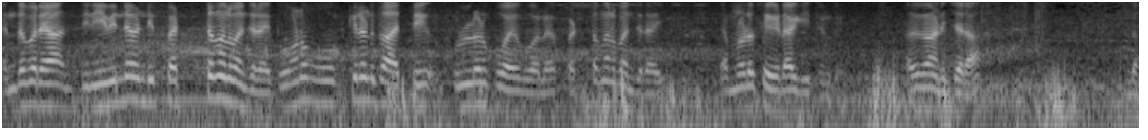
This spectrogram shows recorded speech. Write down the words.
എന്താ പറയാ ദിനീപിന്റെ വണ്ടി പെട്ടെന്നുള്ള പഞ്ചറായി. പോണ പോക്കിലാണ് കാറ്റ് ഫുള്ള് പോയ പോലെ പെട്ടെന്നുള്ള പഞ്ചറായി. നമ്മളോട് സൈഡാക്കിയിട്ടുണ്ട് അത് കാണിച്ചുതരാം ഇതാ.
